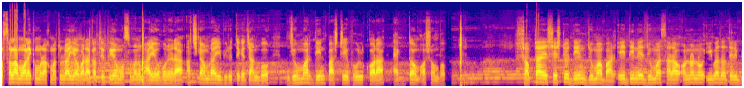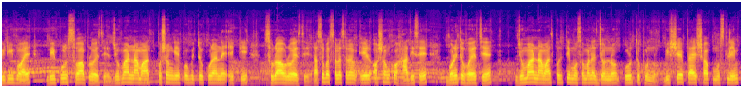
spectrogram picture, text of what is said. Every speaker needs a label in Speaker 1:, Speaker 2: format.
Speaker 1: আসসালামু আলাইকুম রহমতুল্লাহ আবরাকাত প্রিয় মুসলমান ভাই ও বোনেরা, আজকে আমরা এই ভিডিও থেকে জানব জুম্মার দিন পাঁচটি ভুল করা একদম অসম্ভব। সপ্তাহের শ্রেষ্ঠ দিন জুমাবার। এই দিনে জুম্মা ছাড়াও অন্যান্য ইবাদতের বিনিময়ে বিপুল সোয়াব রয়েছে। জুমার নামাজ প্রসঙ্গে পবিত্র কোরআনে একটি সুরাও রয়েছে। রাসুবাক সাল্লাহ সাল্লাম এর অসংখ্য হাদিসে বর্ণিত হয়েছে জুমার নামাজ প্রতিটি মুসলমানের জন্য গুরুত্বপূর্ণ। বিশ্বের প্রায় সব মুসলিম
